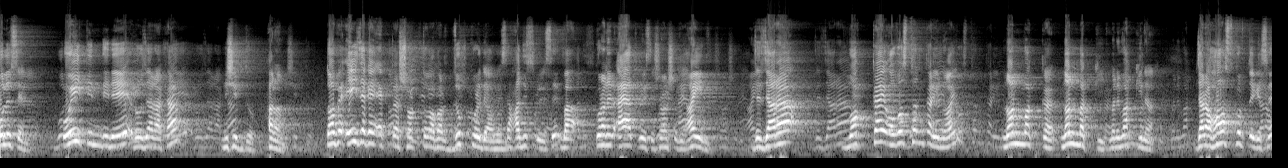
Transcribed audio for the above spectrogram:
বলেছেন, ওই তিন দিনে রোজা রাখা নিষিদ্ধ, হারাম। তবে এই জায়গায় একটা শর্ত আবার যোগ করে দেওয়া হয়েছে, হাদিস রয়েছে বা কোরআনের আয়াত রয়েছে, সরাসরি আইন, যে যারা মক্কায় অবস্থানকারী নয়, নন মাক্কা, নন মাক্কি মানে মাক্কি না, যারা হজ করতে গেছে,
